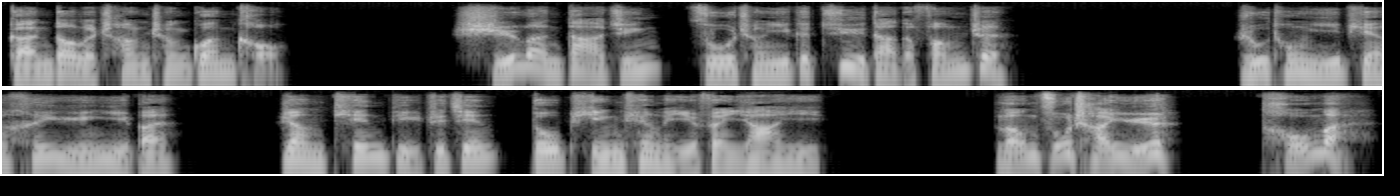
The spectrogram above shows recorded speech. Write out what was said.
赶到了长城关口。十万大军组成一个巨大的方阵，如同一片黑云一般，让天地之间都平添了一份压抑。狼族单于，头曼，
